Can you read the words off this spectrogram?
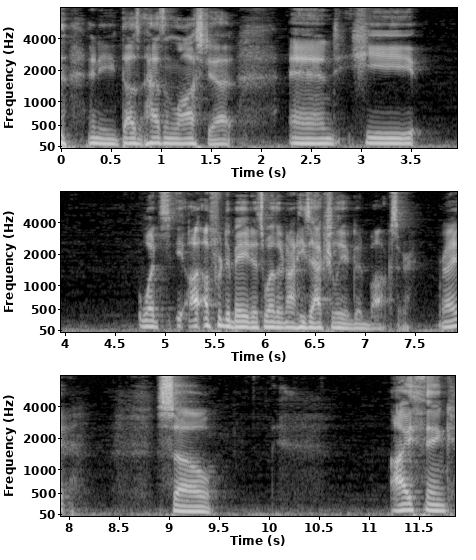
and he doesn't hasn't lost yet. And he, what's up for debate is whether or not he's actually a good boxer, right? So, I think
